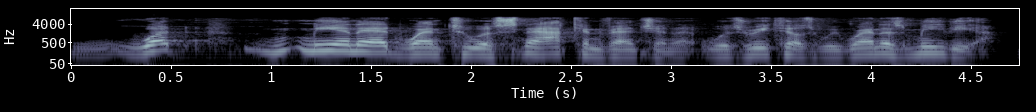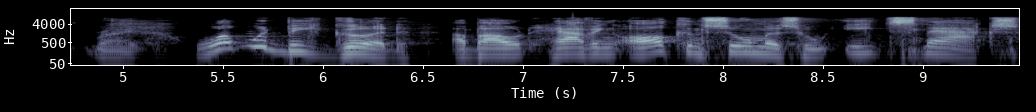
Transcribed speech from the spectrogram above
What? Me and Ed went to a snack convention. It was retails. We went as media. right. What would be good about having all consumers who eat snacks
